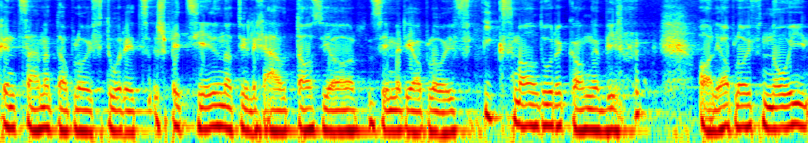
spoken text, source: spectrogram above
gehen zusammen die Abläufe durch. Jetzt speziell natürlich auch dieses Jahr sind wir die Abläufe x-mal durchgegangen, weil alle Abläufe neu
